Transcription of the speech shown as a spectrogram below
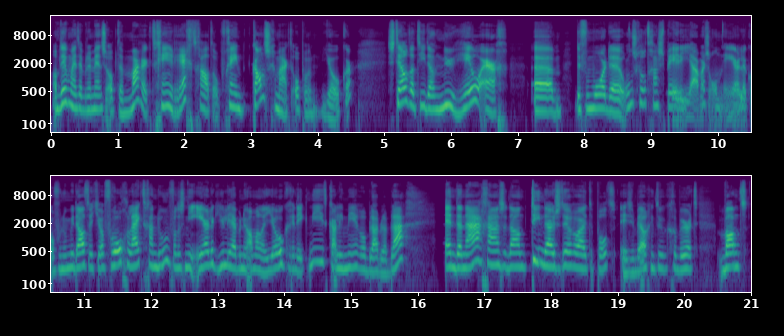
Op dit moment hebben de mensen op de markt geen recht gehad op, geen kans gemaakt op een joker. Stel dat die dan nu heel erg ehm, de vermoorde onschuld gaan spelen. Ja, maar is oneerlijk. Of hoe noem je dat? Weet je wel, verongelijkt gaan doen. Van dat is niet eerlijk. Jullie hebben nu allemaal een joker en ik niet. Calimero, bla bla bla. En daarna gaan ze dan 10.000 euro uit de pot. Is in België natuurlijk gebeurd. Want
